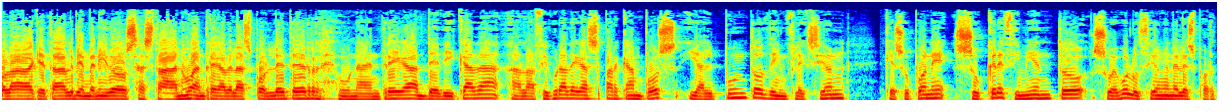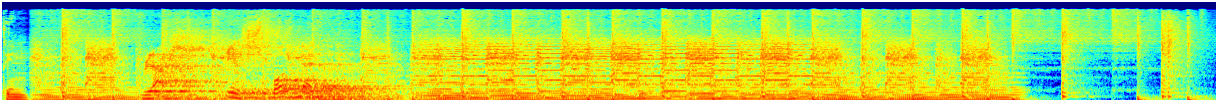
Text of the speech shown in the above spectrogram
Hola, ¿qué tal? Bienvenidos a esta nueva entrega de la Sport Letter, una entrega dedicada a la figura de Gaspar Campos y al punto de inflexión que supone su crecimiento, su evolución en el Sporting.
